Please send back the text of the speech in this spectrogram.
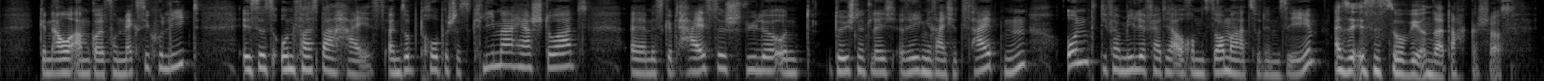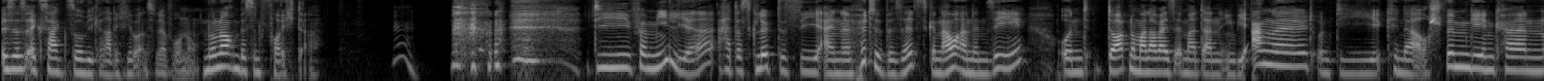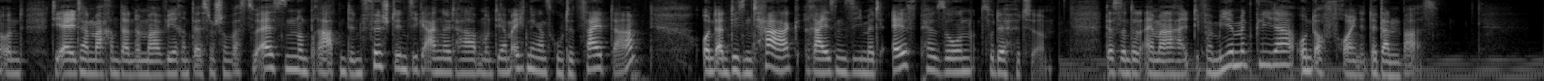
genau am Golf von Mexiko liegt, ist es unfassbar heiß. Ein subtropisches Klima herrscht dort. Ähm, es gibt heiße, schwüle und durchschnittlich regenreiche Zeiten. Und die Familie fährt ja auch im Sommer zu dem See. Also ist es so wie unser Dachgeschoss. Es ist exakt so wie gerade hier bei uns in der Wohnung. Nur noch ein bisschen feuchter. Die Familie hat das Glück, dass sie eine Hütte besitzt, genau an dem See, und dort normalerweise immer dann irgendwie angelt und die Kinder auch schwimmen gehen können und die Eltern machen dann immer währenddessen schon was zu essen und braten den Fisch, den sie geangelt haben und die haben echt eine ganz gute Zeit da. Und an diesem Tag reisen sie mit elf Personen zu der Hütte. Das sind dann einmal halt die Familienmitglieder und auch Freunde der Dunbars.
